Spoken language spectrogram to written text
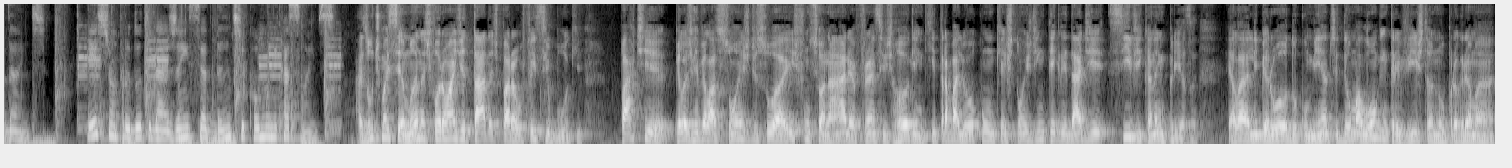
Dante. Este é um produto da agência Dante Comunicações. As últimas semanas foram agitadas para o Facebook. Parte pelas revelações de sua ex-funcionária, Frances Hogan, que trabalhou com questões de integridade cívica na empresa. Ela liberou documentos e deu uma longa entrevista no programa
